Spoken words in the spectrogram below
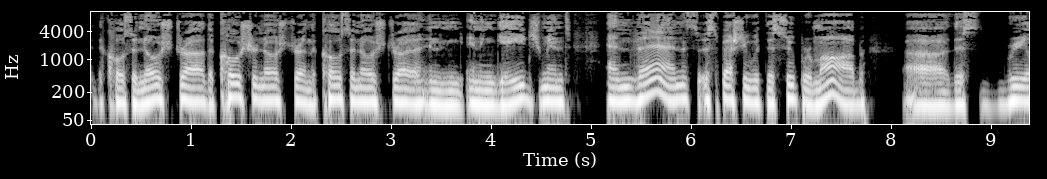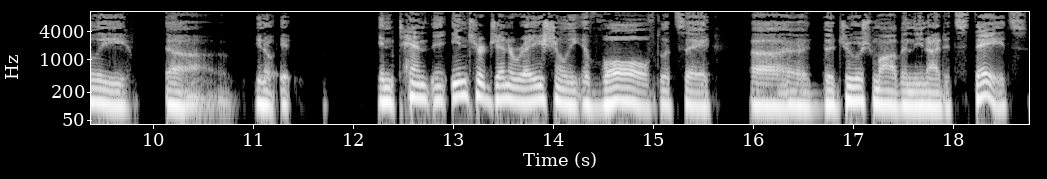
the Cosa Nostra, the Kosher Nostra, and the Cosa Nostra in in engagement. And then, especially with this super mob, uh, this really, uh, you know, it, intent, intergenerationally evolved, let's say, uh, the Jewish mob in the United States,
